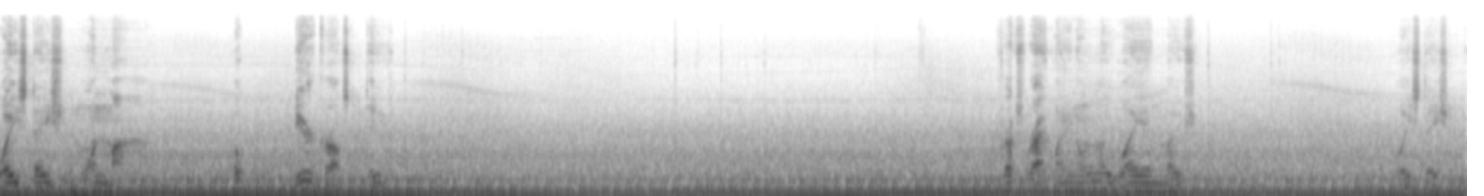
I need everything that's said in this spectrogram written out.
Weigh station, one mile. Oh, deer crossing too. Trucks right lane only, weigh in motion. Weigh station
